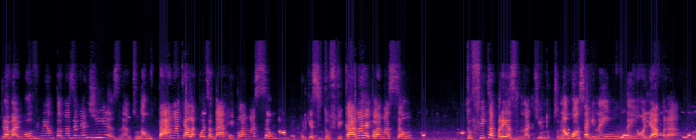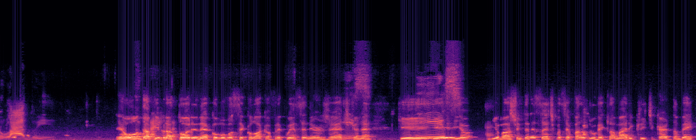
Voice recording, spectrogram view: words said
já vai movimentando as energias, né? Tu não tá naquela coisa da reclamação, porque se tu ficar na reclamação, tu fica preso naquilo, tu não consegue nem, nem olhar para o lado e é onda vibratória, né? Como você coloca a frequência energética, Isso. né? Que e, eu, e, eu, acho interessante que você fala do reclamar e criticar também.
